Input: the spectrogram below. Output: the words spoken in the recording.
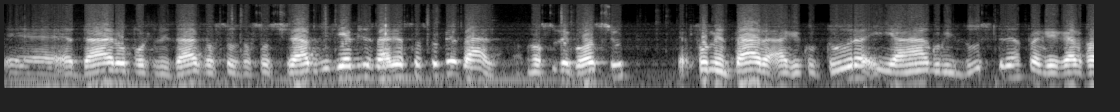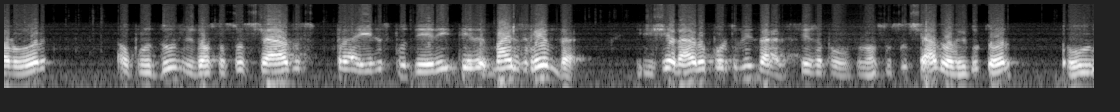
é, é dar oportunidades aos seus associados e viabilizarem as suas propriedades. Nosso negócio é fomentar a agricultura e a agroindústria para agregar valor ao produto dos nossos associados para eles poderem ter mais renda e gerar oportunidades, seja para o nosso associado, o agricultor, ou,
